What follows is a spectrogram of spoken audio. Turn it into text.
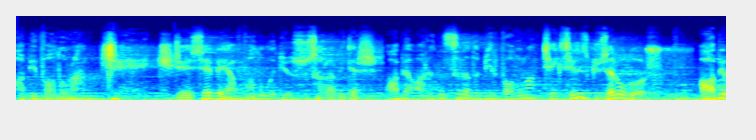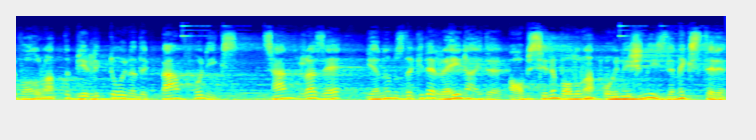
Abi Valorant çek. CS veya Valo videosu sarabilir. Abi arada sırada bir Valorant çekseniz güzel olur. Abi Valorant'la birlikte oynadık. Ben Phoenix. Sen Raze, yanımızdaki de Reyna'ydı. Abi senin Valorant oynayışını izlemek isterim.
